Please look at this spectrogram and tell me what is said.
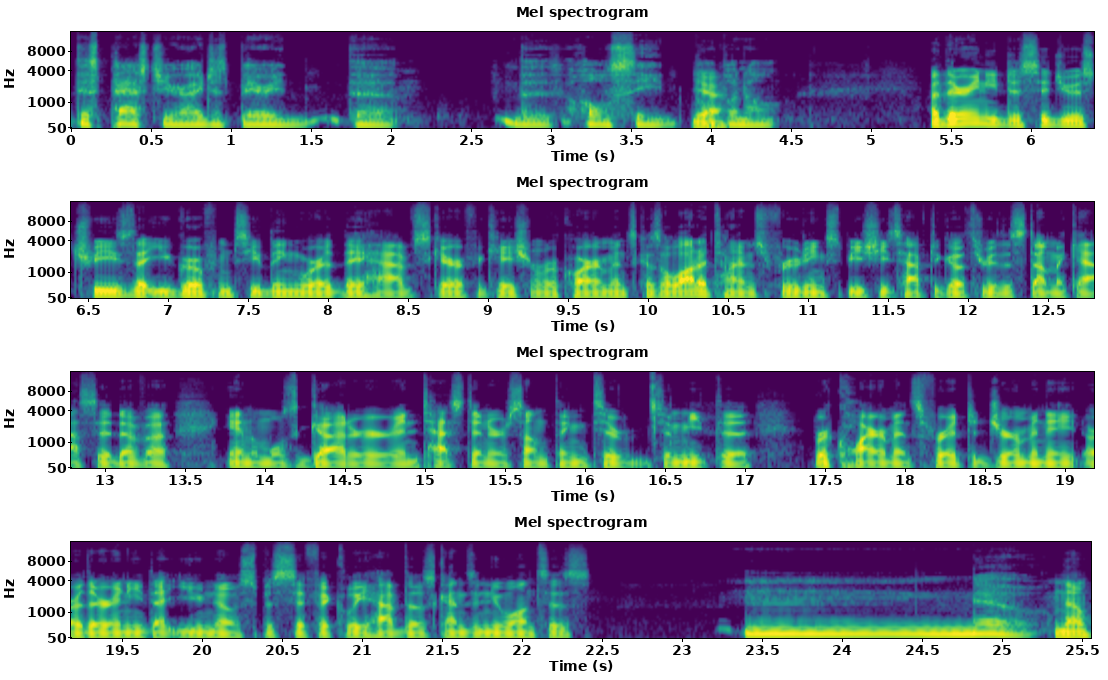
this past year, I just buried the the whole seed, Yeah. pulp and all. Are there any deciduous trees that you grow from seedling where they have scarification requirements? Because a lot of times fruiting species have to go through the stomach acid of a animal's gut or intestine or something to to meet the requirements for it to germinate. Are there any that you know specifically have those kinds of nuances? No. No.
